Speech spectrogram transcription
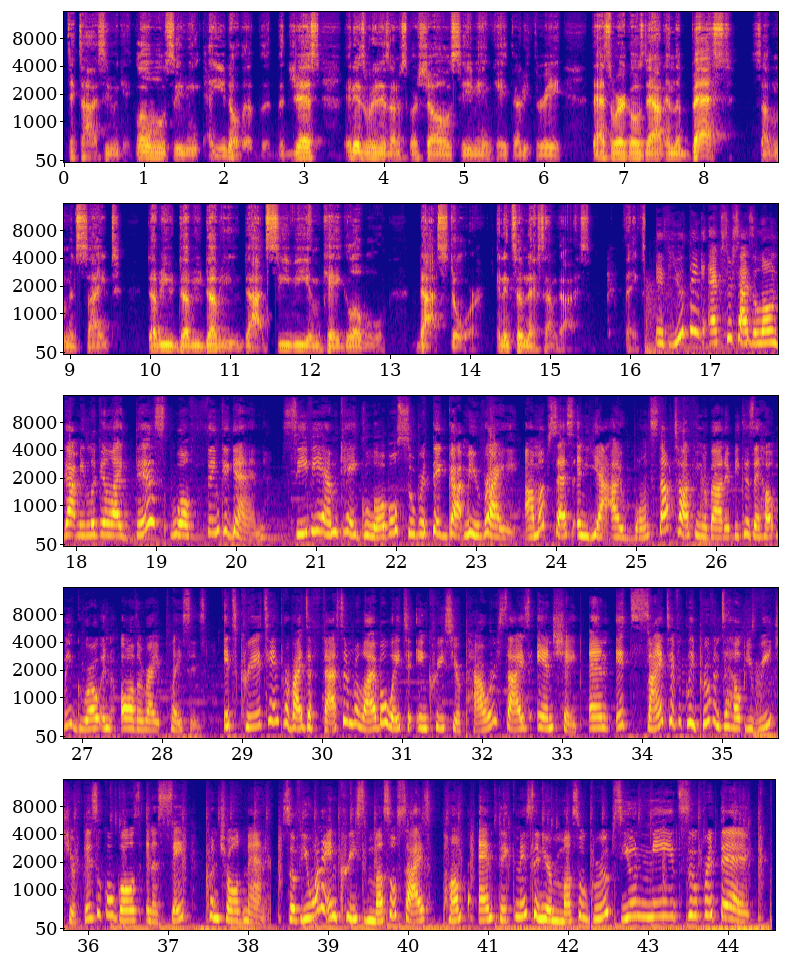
TikTok, CVMK Global, CVMK, you know the, the, the gist. It is what it is underscore show, CVMK33. That's where it goes down. And the best supplement site, www.cvmkglobal.store. And until next time, guys, thanks. If you think exercise alone got me looking like this, well, think again. CVMK Global Super Thick got me right. I'm obsessed, and yeah, I won't stop talking about it because it helped me grow in all the right places Its creatine provides a fast and reliable way to increase your power, size, and shape, and it's scientifically proven to help you reach your physical goals in a safe, controlled manner. So if you want to increase muscle size, pump, and thickness in your muscle groups, you need Super Thick.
